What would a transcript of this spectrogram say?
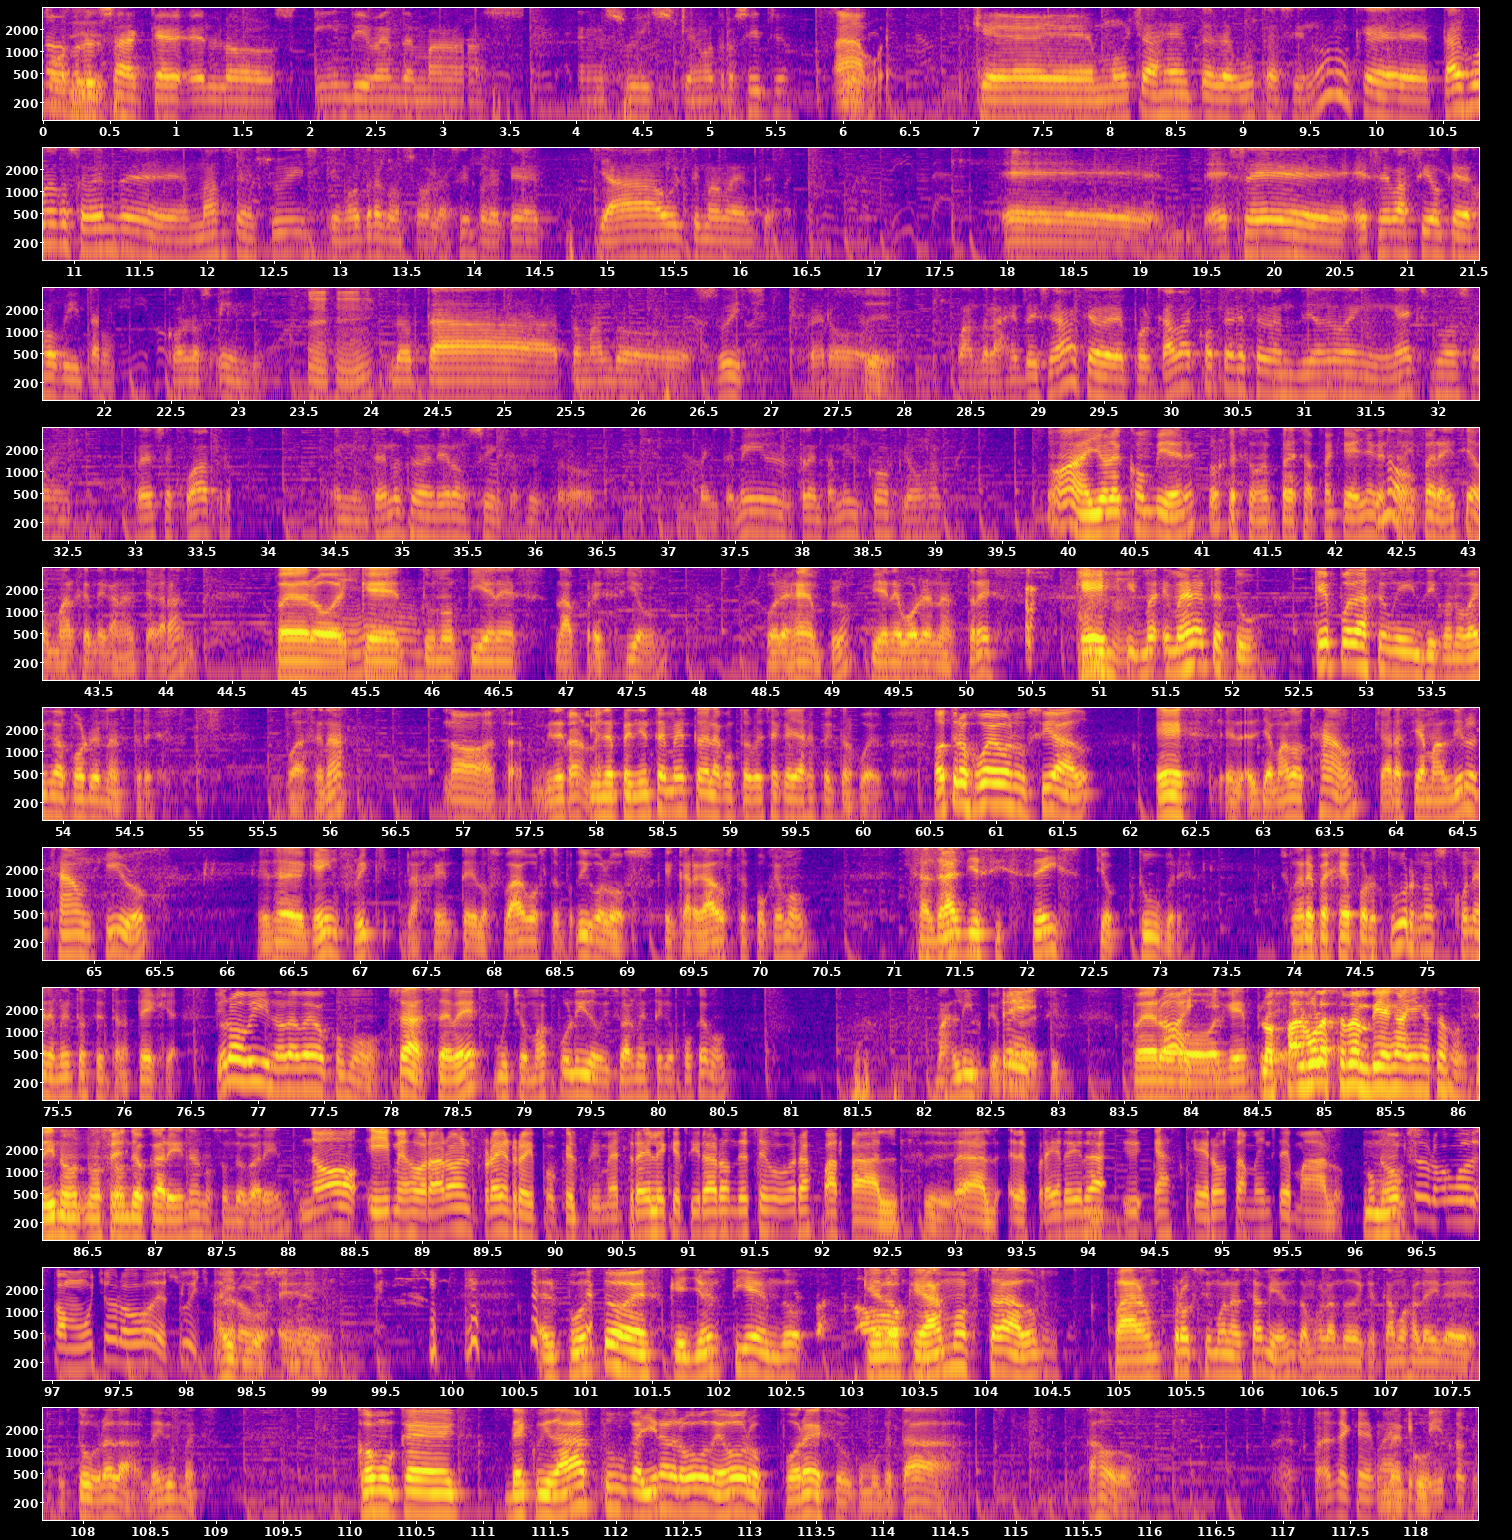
No, Sí. pero o sea que eh, los indie venden más en Switch que en otros sitios. Ah, Sí. bueno. Que mucha gente le gusta así, no, que tal juego se vende más en Switch que en otra consola, sí, pero es que ya últimamente eh, ese, ese vacío que dejó Vita con los indies lo está tomando Switch, pero Sí. Cuando la gente dice, ah, que por cada copia que se vendió en Xbox o en PS4, en Nintendo se vendieron 5, sí, pero 20 mil, 30 mil copias, una- No, a ellos les conviene porque son empresas pequeñas que No. se diferencia un margen de ganancia grande. Pero es que Mm. tú no tienes la presión. Por ejemplo, viene Borderlands 3. Que, ima- imagínate tú, ¿qué puede hacer un indie cuando venga Borderlands 3? No puede hacer nada. No, o sea. Independientemente de la controversia que haya respecto al juego. Otro juego anunciado es el, el llamado Town, que ahora se llama Little Town Hero. Es de Game Freak, la gente, los vagos, de- digo, los encargados de Pokémon. Saldrá el 16 de octubre. Es un RPG por turnos con elementos de estrategia. Yo lo vi no lo veo como. O sea, se ve mucho más pulido visualmente que Pokémon. Más limpio, Sí. quiero decir. Pero No, y- el gameplay. Los árboles se ven bien ahí en ese juego. Sí, no, no Sí. son de Ocarina, no son de Ocarina. No, y mejoraron el frame rate porque el primer trailer que tiraron de ese juego era fatal. Sí. O sea, el, el frame rate era asquerosamente malo. Como, No muchos de los juegos de, como muchos de los juegos de Switch. Ay, pero, Dios eh, mío. El punto es que yo entiendo que lo que han mostrado para un próximo lanzamiento, estamos hablando de que estamos a ley de octubre, la ley de un mes, como que de cuidar tu gallina del huevo de oro, por eso, como que está, está jodón. Parece que es más Me equipito que...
